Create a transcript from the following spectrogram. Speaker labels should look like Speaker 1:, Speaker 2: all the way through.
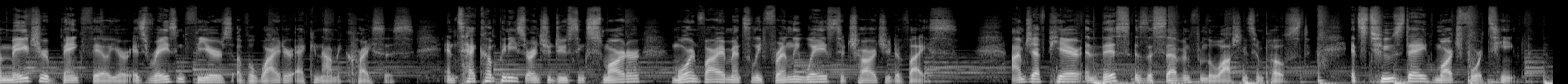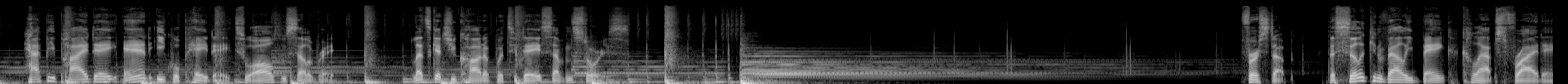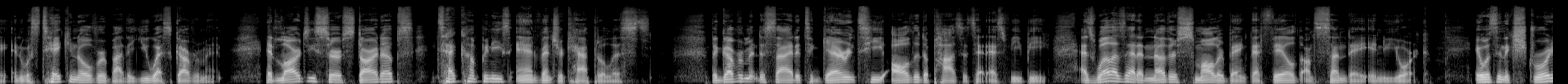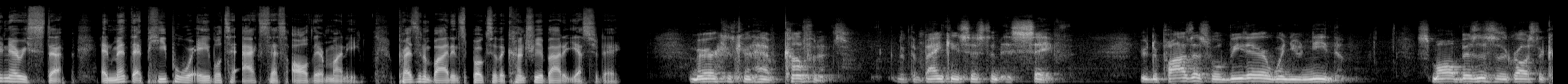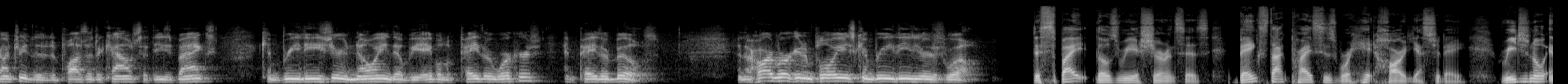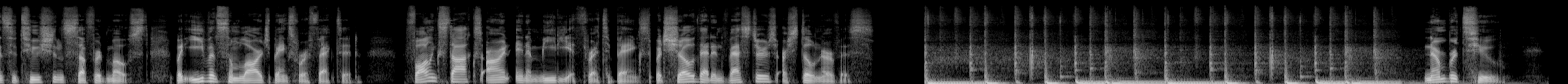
Speaker 1: A major bank failure is raising fears of a wider economic crisis, and tech companies are introducing smarter, more environmentally friendly ways to charge your device. I'm Jeff Pierre, and this is The Seven from The Washington Post. It's Tuesday, March 14th. Happy Pi Day and Equal Pay Day to all who celebrate. Let's get you caught up with today's seven stories. First up, the Silicon Valley Bank collapsed Friday and was taken over by the U.S. government. It largely serves startups, tech companies, and venture capitalists. The government decided to guarantee all the deposits at SVB, as well as at another smaller bank that failed on Sunday in New York. It was an extraordinary step and meant that people were able to access all their money. President Biden spoke to the country about it yesterday.
Speaker 2: Americans can have confidence that the banking system is safe your deposits will be there when you need them. Small businesses across the country, the deposit accounts at these banks can breathe easier knowing they'll be able to pay their workers and pay their bills. And their hardworking employees can breathe easier as well.
Speaker 1: Despite those reassurances, bank stock prices were hit hard yesterday. Regional institutions suffered most, but even some large banks were affected. Falling stocks aren't an immediate threat to banks, but show that investors are still nervous. Number two,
